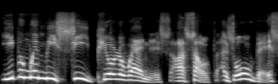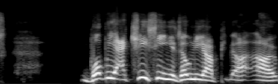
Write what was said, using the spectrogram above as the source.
even when we see pure awareness, ourself, as all this, what we're actually seeing is only our, our, our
